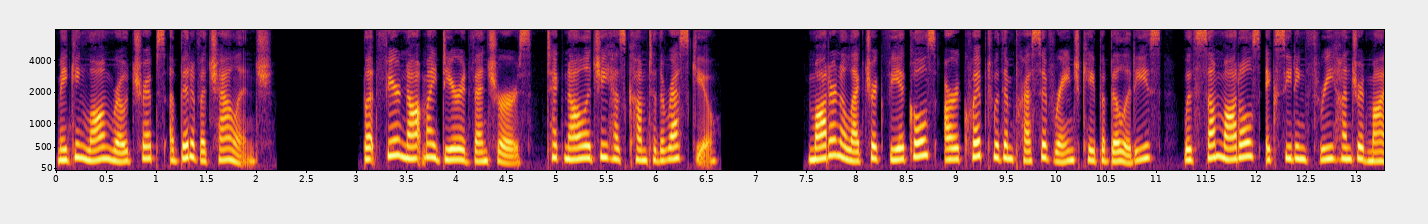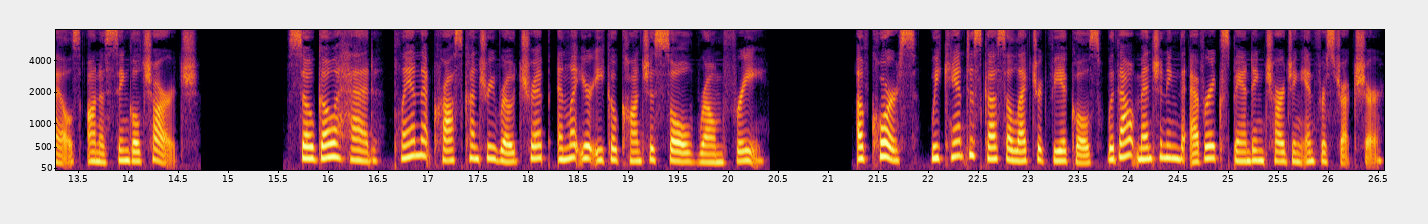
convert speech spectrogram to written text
making long road trips a bit of a challenge. But fear not, my dear adventurers, technology has come to the rescue. Modern electric vehicles are equipped with impressive range capabilities, with some models exceeding 300 miles on a single charge. So go ahead, plan that cross country road trip and let your eco conscious soul roam free. Of course, we can't discuss electric vehicles without mentioning the ever expanding charging infrastructure.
